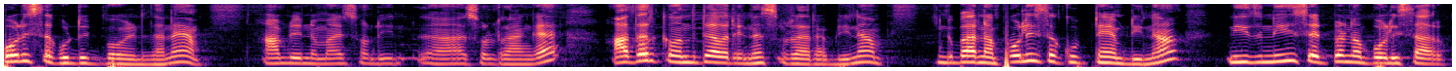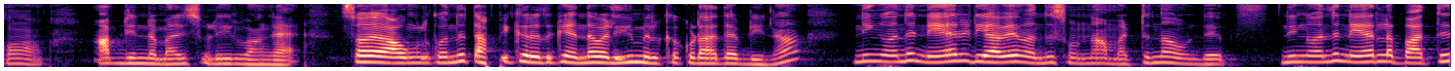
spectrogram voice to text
போலீஸை கூட்டிகிட்டு போக வேண்டியது தானே அப்படின்ற மாதிரி சொல்லி சொல்கிறாங்க அதற்கு வந்துட்டு அவர் என்ன சொல்கிறாரு அப்படின்னா இங்கே பாரு நான் போலீஸை கூப்பிட்டேன் அப்படின்னா நீ இது நீ செட் பண்ண போலீஸாக இருக்கும் அப்படின்ற மாதிரி சொல்லிடுவாங்க ஸோ அவங்களுக்கு வந்து தப்பிக்கிறதுக்கு எந்த வழியும் இருக்கக்கூடாது அப்படின்னா நீங்கள் வந்து நேரடியாகவே வந்து சொன்னால் மட்டும்தான் உண்டு. நீங்கள் வந்து நேரில் பார்த்து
